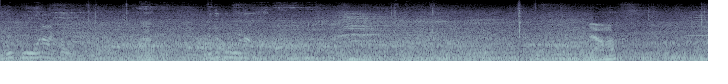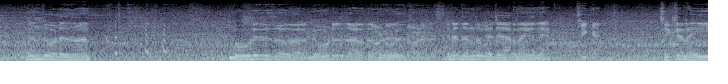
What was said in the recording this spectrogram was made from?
ഇത് പൂണാട്ടോ ഇത് രാമ? ഇതെന്തുവാടാ ഇത് നൂഡിൽസ് നൂഡിൽസ്. ഇതിനകത്ത് എന്തൊക്കെ ചേർന്നേക്കുന്നേ? ചിക്കൻ ചിക്കനാ ഈ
